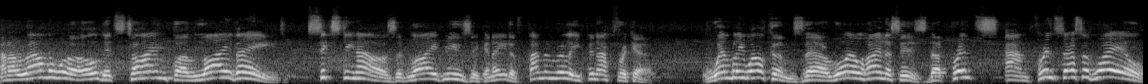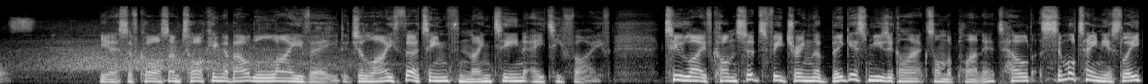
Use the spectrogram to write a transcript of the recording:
and around the world it's time for Live Aid 16 hours of live music in aid of famine relief in Africa. Wembley welcomes their Royal Highnesses, the Prince and Princess of Wales. Yes, of course, I'm talking about Live Aid, July 13th, 1985. Two live concerts featuring the biggest musical acts on the planet held simultaneously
